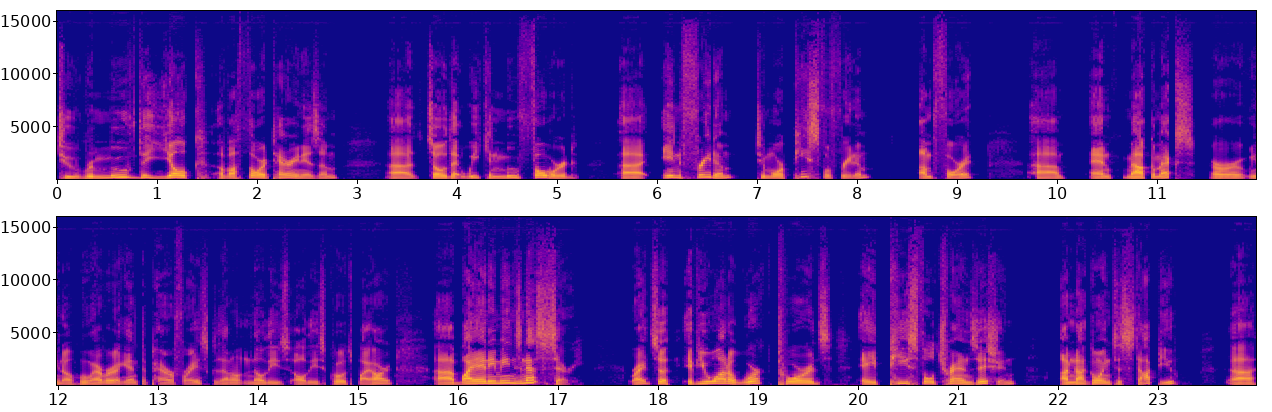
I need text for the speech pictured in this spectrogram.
to remove the yoke of authoritarianism uh, so that we can move forward uh, in freedom to more peaceful freedom, I'm for it. Um, and Malcolm X, or you know whoever, again to paraphrase because I don't know these all these quotes by heart, uh, by any means necessary, right? So if you want to work towards a peaceful transition, I'm not going to stop you. Uh,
